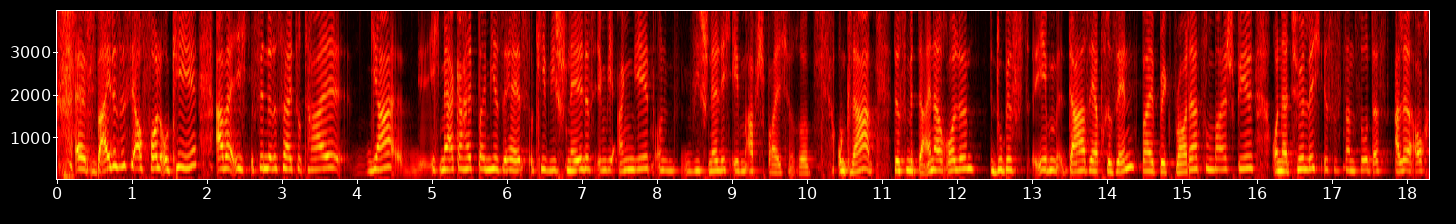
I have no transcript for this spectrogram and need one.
äh, beides ist ja auch voll okay, aber ich finde das halt total ja, ich merke halt bei mir selbst, okay, wie schnell das irgendwie angeht und wie schnell ich eben abspeichere. Und klar, das mit deiner Rolle, du bist eben da sehr präsent bei Big Brother zum Beispiel. Und natürlich ist es dann so, dass alle auch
